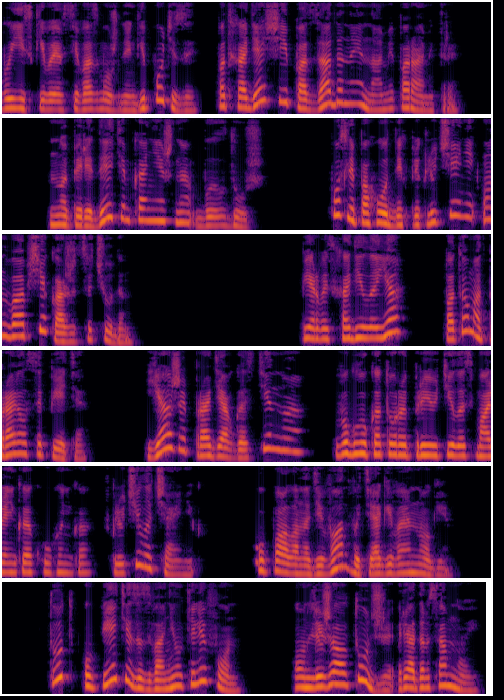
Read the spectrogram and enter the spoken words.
выискивая всевозможные гипотезы, подходящие под заданные нами параметры. Но перед этим, конечно, был душ. После походных приключений он вообще кажется чудом. Первой сходила я, потом отправился Петя. Я же, пройдя в гостиную, в углу которой приютилась маленькая кухонька, включила чайник. Упала на диван, вытягивая ноги. Тут у Пети зазвонил телефон. Он лежал тут же, рядом со мной.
